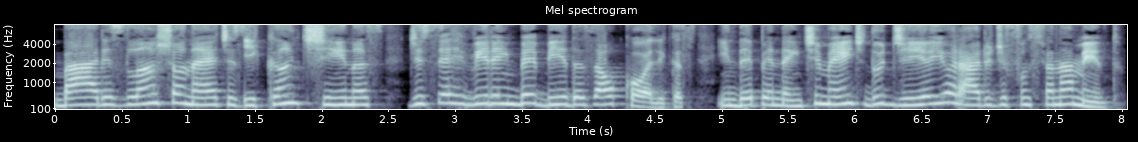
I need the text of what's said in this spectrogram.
bares, lanchonetes e cantinas de servirem bebidas alcoólicas, independentemente do dia e horário de funcionamento.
